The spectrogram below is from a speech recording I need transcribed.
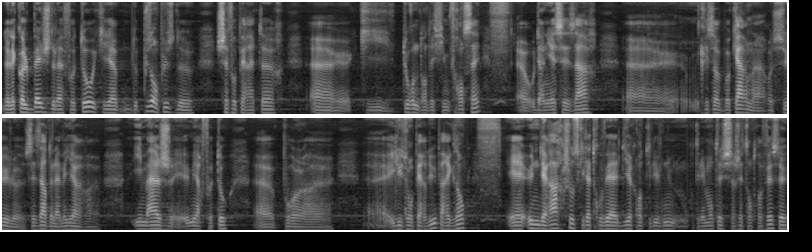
de l'école belge de la photo et qu'il y a de plus en plus de chefs opérateurs euh, qui tourne dans des films français. Euh, au dernier César, euh, Christophe Bocarne a reçu le César de la meilleure image et meilleure photo pour Illusion perdue, par exemple. Et une des rares choses qu'il a trouvé à dire quand il est venu, quand il est monté chercher son trophée, c'est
